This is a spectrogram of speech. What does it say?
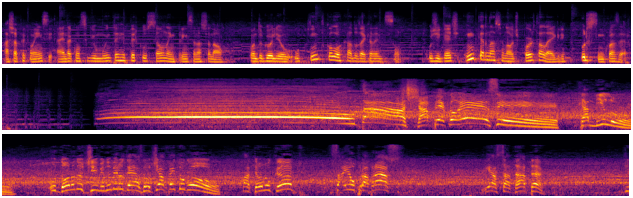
A Chapecoense ainda conseguiu muita repercussão na imprensa nacional, quando goleou o quinto colocado daquela edição, o gigante internacional de Porto Alegre, por 5 a 0. Gol da Chapecoense! Camilo, o dono do time, número 10, não tinha feito gol. Bateu no canto, saiu para abraço. E essa data de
